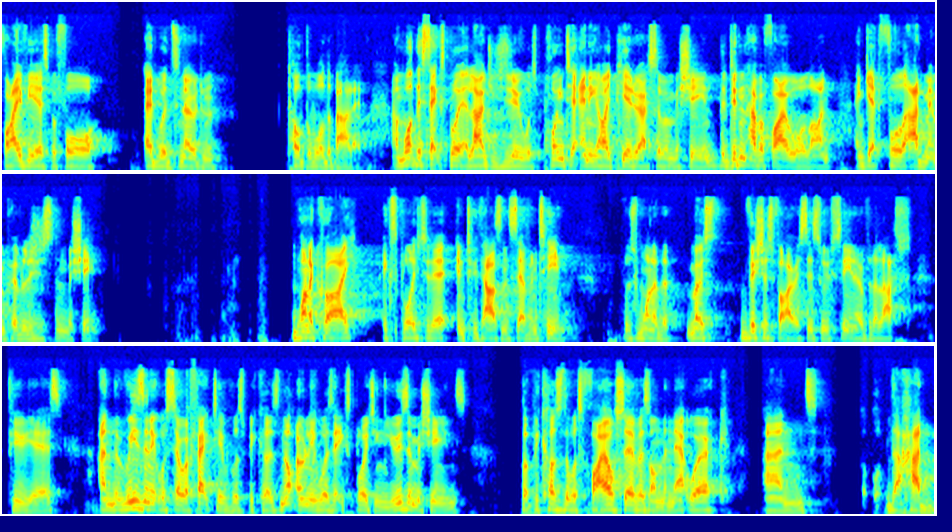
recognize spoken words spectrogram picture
five years before Edward Snowden told the world about it. And what this exploit allowed you to do was point at any IP address of a machine that didn't have a firewall on and get full admin privileges to the machine. WannaCry exploited it in 2017. It was one of the most vicious viruses we've seen over the last few years. And the reason it was so effective was because not only was it exploiting user machines, but because there was file servers on the network and that had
